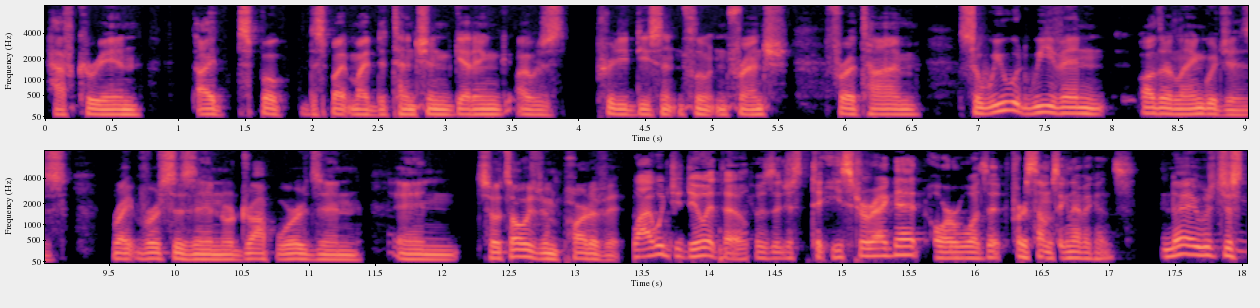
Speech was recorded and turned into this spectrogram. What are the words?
half Korean. I spoke, despite my detention getting, I was pretty decent and fluent in French for a time. So we would weave in other languages, write verses in or drop words in. And so it's always been part of it. Why would you do it though? Was it just to Easter egg it or was it for some significance? No, it was just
